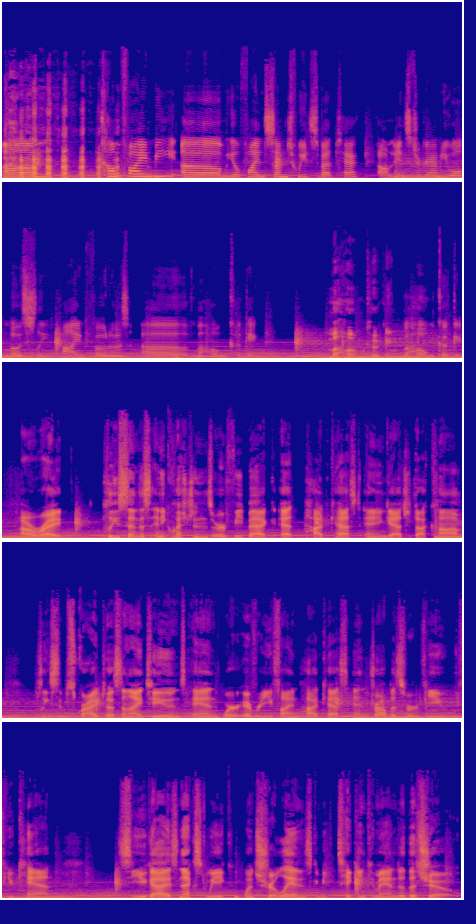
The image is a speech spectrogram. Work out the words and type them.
Um, come find me. Um, you'll find some tweets about tech. On Instagram, you will mostly find photos of my home cooking. My home cooking. My home cooking. All right. Please send us any questions or feedback at podcast@engadget.com. Please subscribe to us on iTunes and wherever you find podcasts and drop us a review if you can. See you guys next week when Cherlynn is going to be taking command of the show.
